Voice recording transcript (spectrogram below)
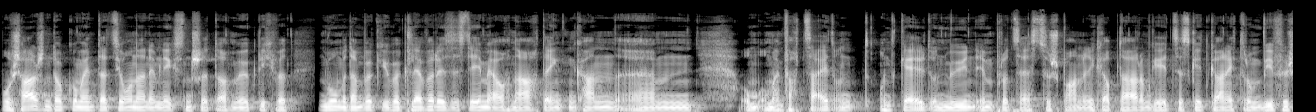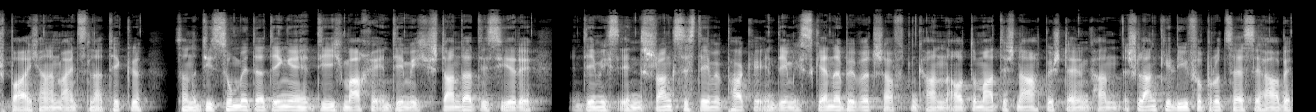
wo Chargendokumentation dann im nächsten Schritt auch möglich wird, wo man dann wirklich über clevere Systeme auch nachdenken kann, ähm, um, um einfach Zeit und, und Geld und Mühen im Prozess zu sparen. Und ich glaube, darum geht es. Es geht gar nicht darum, wie viel spare ich an einem einzelnen Artikel, sondern die Summe der Dinge, die ich mache, indem ich standardisiere, indem ich es in Schranksysteme packe, indem ich Scanner bewirtschaften kann, automatisch nachbestellen kann, schlanke Lieferprozesse habe.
